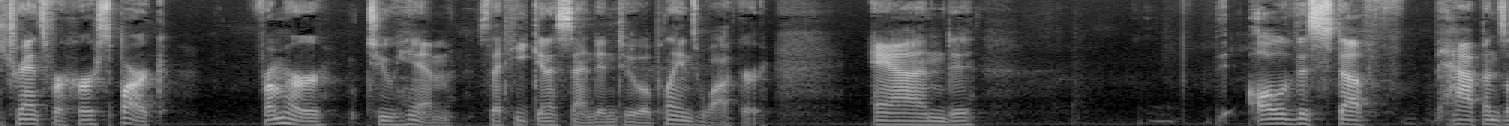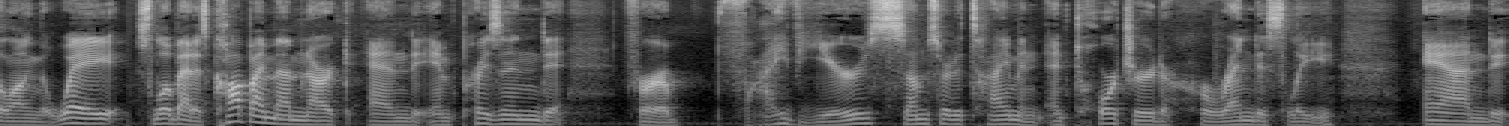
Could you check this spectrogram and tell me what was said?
to transfer her spark from her to him so that he can ascend into a planeswalker. And all of this stuff happens along the way. Slobad is caught by Memnarch and imprisoned for five years, some sort of time, and, and tortured horrendously. And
